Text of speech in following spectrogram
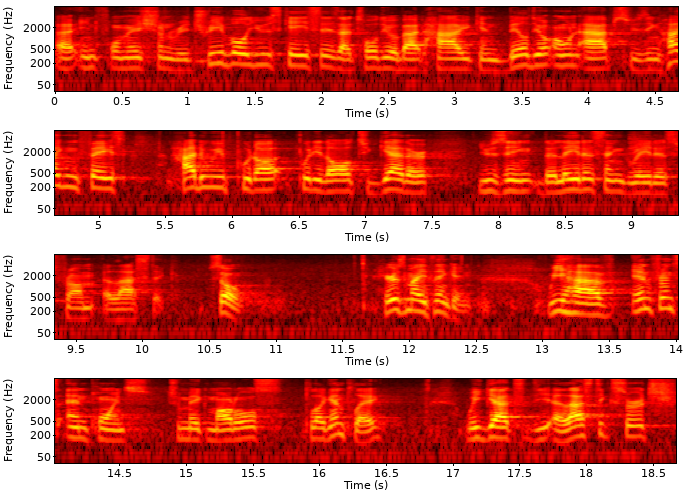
uh, information retrieval use cases. I told you about how you can build your own apps using Hugging Face. How do we put, all, put it all together using the latest and greatest from Elastic. So here's my thinking. We have inference endpoints to make models plug and play. We get the Elasticsearch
